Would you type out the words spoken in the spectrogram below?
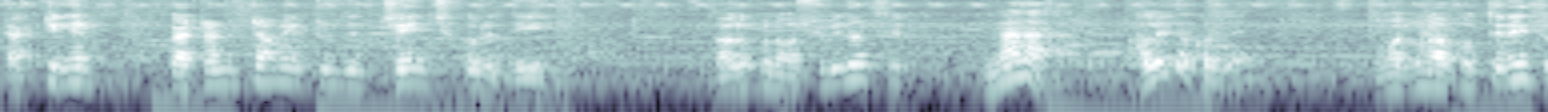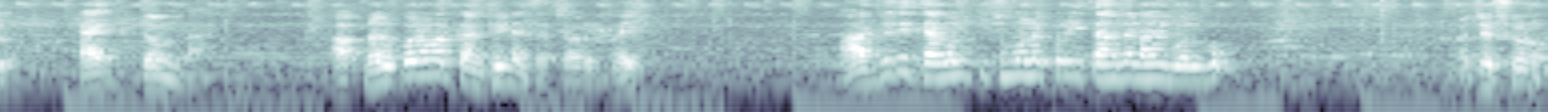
অ্যাক্টিংয়ের প্যাটার্নটা আমি একটু যদি চেঞ্জ করে দিই তাহলে কোনো অসুবিধা আছে? না না ভালোই তো করলেন। তোমার কোনো আপত্তি নেই তো? একদম না। আপনার উপর আমার কনফিডেন্স আছে অরূপ ভাই। আর যদি তেমন কিছু মনে করি তাহলে না আমি বলব। আচ্ছা শোনো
